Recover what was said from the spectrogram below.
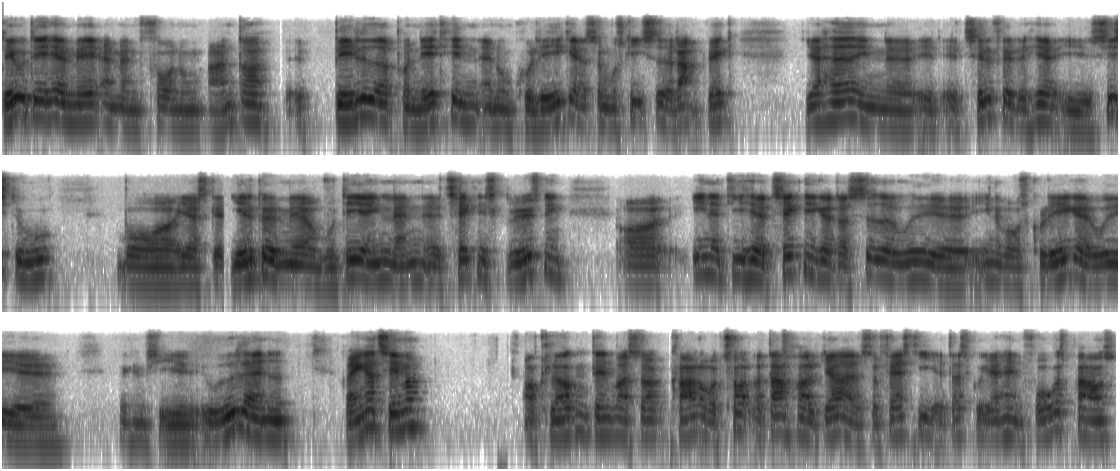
det er jo det her med, at man får nogle andre øh, billeder på nethinden af nogle kollegaer, som måske sidder langt væk. Jeg havde en, øh, et, et tilfælde her i sidste uge, hvor jeg skal hjælpe med at vurdere en eller anden teknisk løsning, og en af de her teknikere, der sidder ude i, øh, en af vores kollegaer ude i, øh, hvad kan man sige, udlandet, ringer til mig og klokken den var så kvart over 12, og der holdt jeg altså fast i, at der skulle jeg have en frokostpause.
